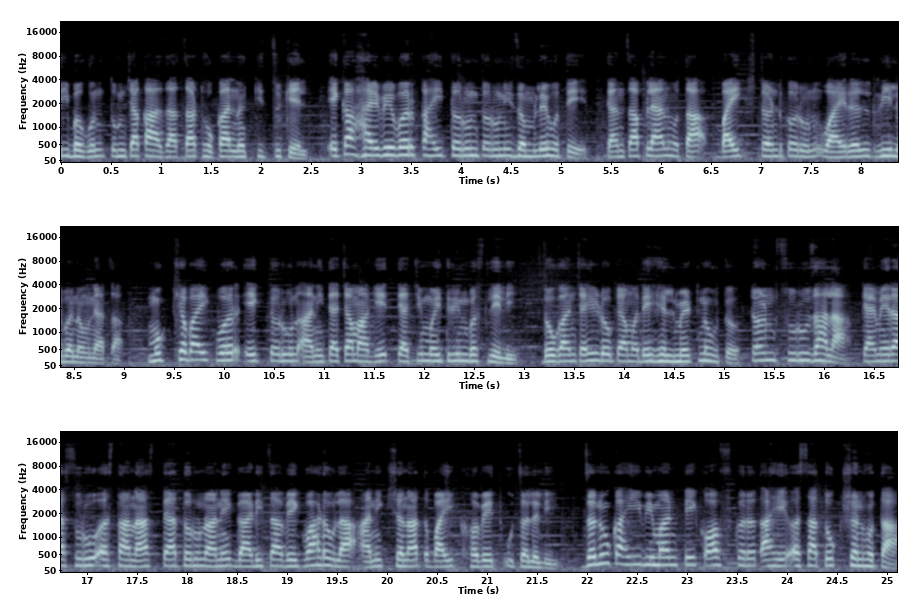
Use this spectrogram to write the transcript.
ती बघून तुमच्या काळजाचा ठोका नक्कीच चुकेल. एका हायवेवर काही तरुण तरुणी जमले होते. त्यांचा प्लॅन होता बाईक स्टंट करून व्हायरल रील बनवण्याचा. मुख्य बाईकवर एक तरुण आणि त्याच्यामागे त्याची मैत्रीण बसलेली. दोघांच्याही डोक्यामध्ये हेल्मेट नव्हतं. स्टंट सुरू झाला. कॅमेरा सुरू असतानाच त्या तरुणाने गाडीचा वेग वाढवला आणि क्षणात बाईक हवेत उचलली. जणू काही विमान टेक ऑफ करत आहे असा तो क्षण होता.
